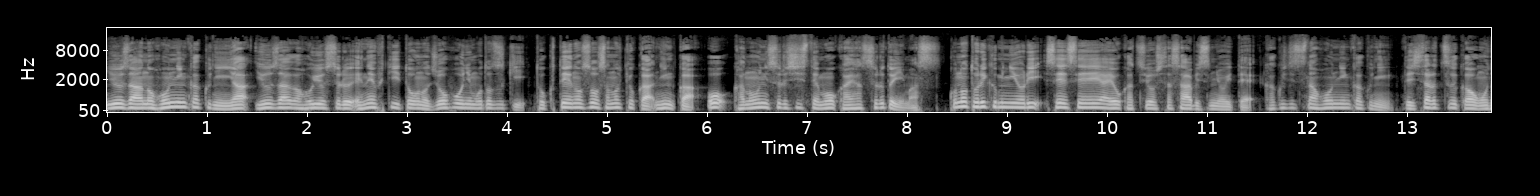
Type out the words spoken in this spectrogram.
ユーザーの本人確認やユーザーが保有する NFT 等の情報に基づき、特定の操作の許可、認可を可能にするシステムを開発するといいます。この取り組みにより、生成 AI を活用したサービスにおいて、確実な本人確認、デジタル通貨を用い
